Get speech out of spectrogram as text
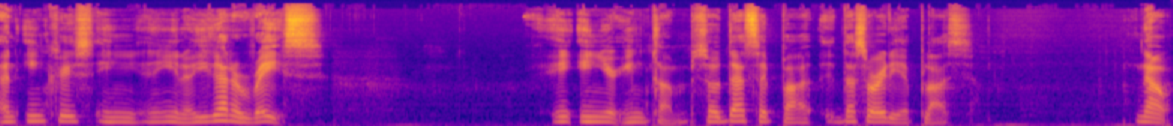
an increase in you know, you got a raise in, in your income. So that's a that's already a plus. Now,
